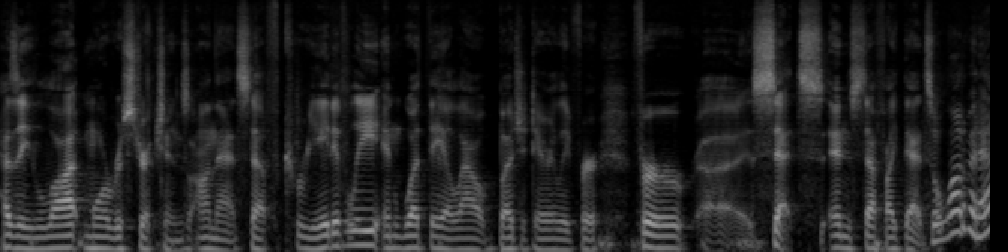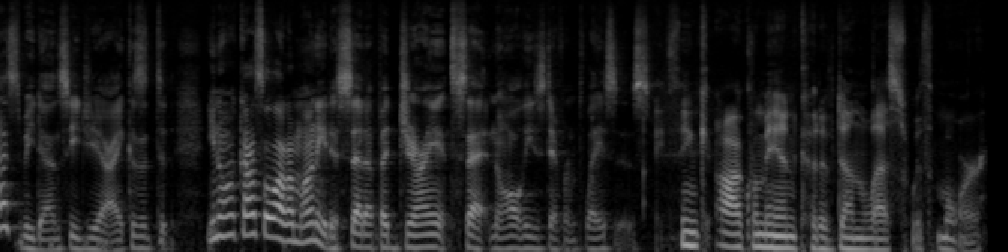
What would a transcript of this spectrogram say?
has a lot more restrictions on that stuff creatively and what they allow budgetarily for for uh, sets and stuff like that. So a lot of it has to be done CGI because it you know it costs a lot of money to set up a giant set in all these different places. I think Aquaman could have done less with more.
